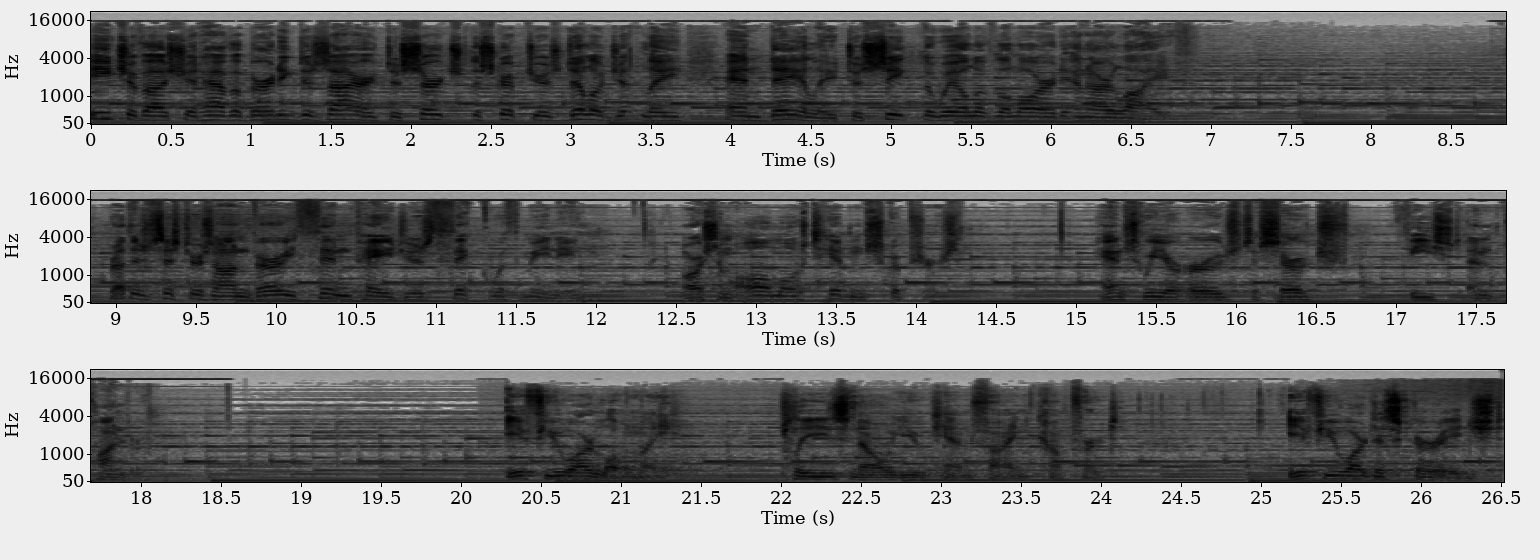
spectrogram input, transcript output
Each of us should have a burning desire to search the Scriptures diligently and daily to seek the will of the Lord in our life. Brothers and sisters, on very thin pages, thick with meaning, are some almost hidden Scriptures. Hence, we are urged to search, feast, and ponder. If you are lonely, please know you can find comfort. If you are discouraged,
